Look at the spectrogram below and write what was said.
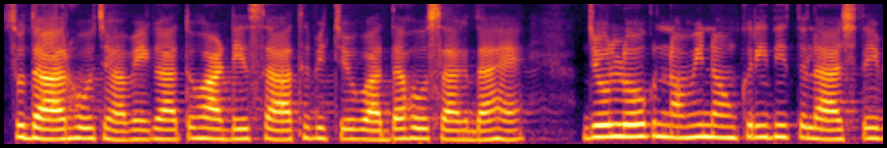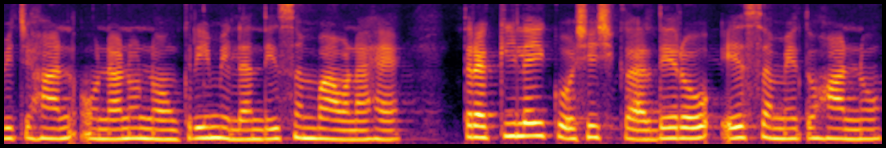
ਸੁਧਾਰ ਹੋ ਜਾਵੇਗਾ। ਤੁਹਾਡੇ ਸਾਥ ਵਿੱਚ ਵਾਧਾ ਹੋ ਸਕਦਾ ਹੈ। ਜੋ ਲੋਕ ਨਵੀਂ ਨੌਕਰੀ ਦੀ ਤਲਾਸ਼ ਦੇ ਵਿੱਚ ਹਨ, ਉਹਨਾਂ ਨੂੰ ਨੌਕਰੀ ਮਿਲਣ ਦੀ ਸੰਭਾਵਨਾ ਹੈ। ਤਰੱਕੀ ਲਈ ਕੋਸ਼ਿਸ਼ ਕਰਦੇ ਰਹੋ। ਇਸ ਸਮੇਂ ਤੁਹਾਨੂੰ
